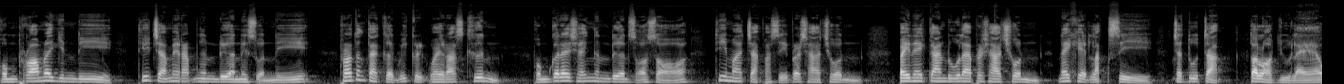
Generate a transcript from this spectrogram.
ผมพร้อมและยินดีที่จะไม่รับเงินเดือนในส่วนนี้ เพราะตั้งแต่เกิดวิกฤตไวรัสขึ้น ผมก็ได้ใช้เงินเดือนสสที่มาจากภาษีประชาชน ไปในการดูแลประชาชนในเขตหลักสี่จตุจักรตลอดอยู่แล้ว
